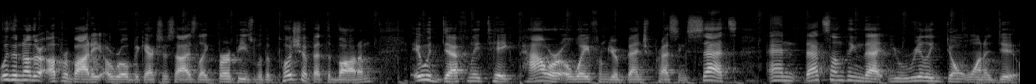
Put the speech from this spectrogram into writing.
with another upper body aerobic exercise like burpees with a push-up at the bottom, it would definitely take power away from your bench pressing sets and that's something that you really don't want to do.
